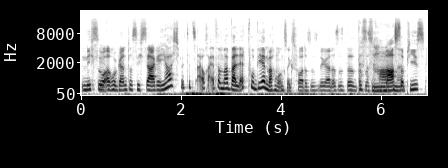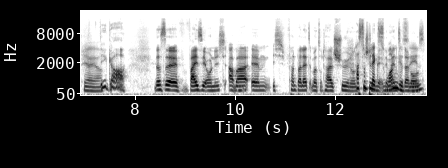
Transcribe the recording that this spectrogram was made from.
nicht so arrogant, dass ich sage, ja, ich würde jetzt auch einfach mal Ballett probieren. Machen wir uns nichts vor. Das ist, Digga, das ist, das, das, Das ist ist ein hart, ne? Masterpiece. Ja, ja. Digga. Das äh, weiß ich auch nicht, aber ähm, ich fand Ballett immer total schön. Und Hast du Black Swan Elemente gesehen? daraus.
